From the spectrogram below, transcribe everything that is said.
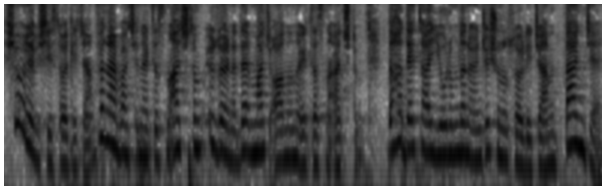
Şöyle bir şey söyleyeceğim. Fenerbahçe'nin haritasını açtım. Üzerine de maç anının haritasını açtım. Daha detay yorumdan önce şunu söyleyeceğim. Bence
